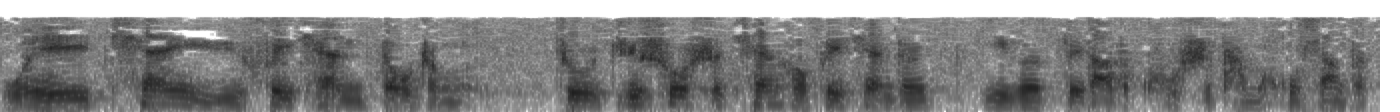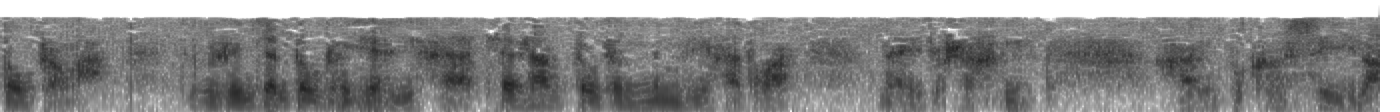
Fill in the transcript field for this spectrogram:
为天与非天斗争，就据说是天和非天的一个最大的苦是他们互相的斗争啊。这个人间斗争也厉害，天上斗争那么厉害的话，那也就是很很不可思议了。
